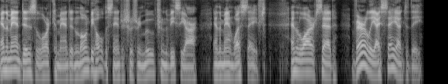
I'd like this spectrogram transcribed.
And the man did as the Lord commanded, and lo and behold, the sandwich was removed from the VCR, and the man was saved. And the Lord said, Verily I say unto thee,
